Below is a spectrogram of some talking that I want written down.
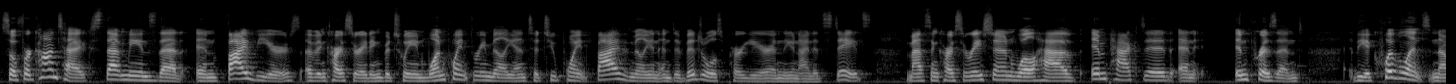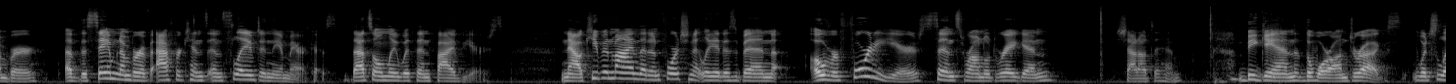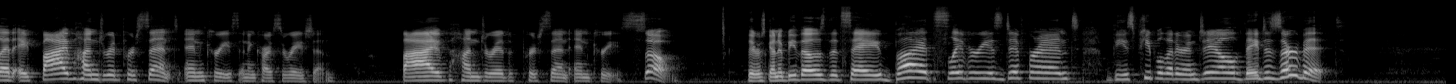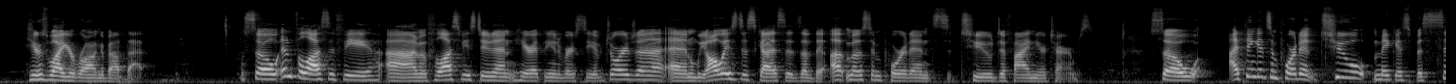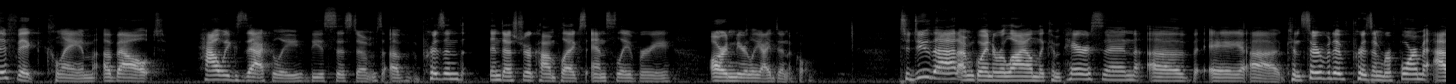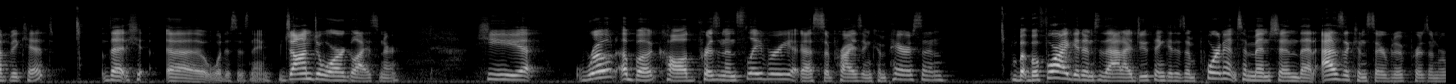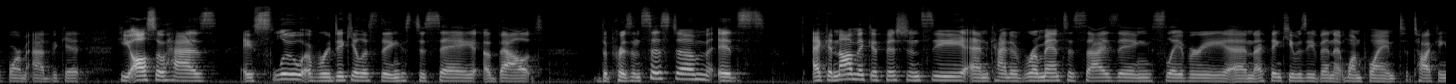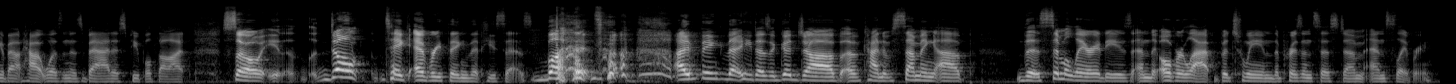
So, for context, that means that in five years of incarcerating between 1.3 million to 2.5 million individuals per year in the United States, mass incarceration will have impacted and imprisoned the equivalent number of the same number of Africans enslaved in the Americas. That's only within five years. Now, keep in mind that unfortunately it has been over 40 years since Ronald Reagan, shout out to him, began the war on drugs, which led a 500% increase in incarceration. 500% increase. So, there's going to be those that say, but slavery is different. These people that are in jail, they deserve it. Here's why you're wrong about that. So, in philosophy, uh, I'm a philosophy student here at the University of Georgia, and we always discuss it's of the utmost importance to define your terms. So, I think it's important to make a specific claim about how exactly these systems of the prison industrial complex and slavery are nearly identical. To do that, I'm going to rely on the comparison of a uh, conservative prison reform advocate that, uh, what is his name? John Dewar Gleissner. He wrote a book called Prison and Slavery, A Surprising Comparison. But before I get into that, I do think it is important to mention that as a conservative prison reform advocate, he also has a slew of ridiculous things to say about the prison system, its economic efficiency, and kind of romanticizing slavery. And I think he was even at one point talking about how it wasn't as bad as people thought. So eh, don't take everything that he says. But I think that he does a good job of kind of summing up the similarities and the overlap between the prison system and slavery.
